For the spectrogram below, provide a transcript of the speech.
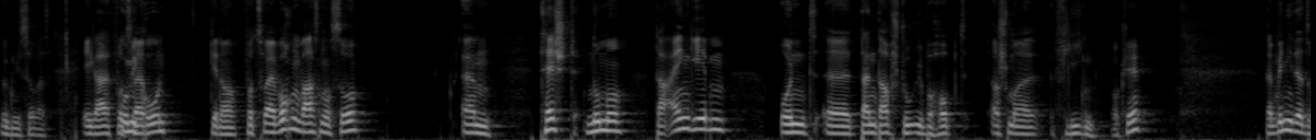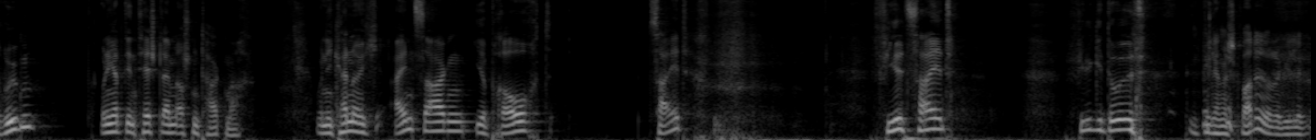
Irgendwie sowas. Egal, vor zwei, Omikron. Genau. Vor zwei Wochen war es noch so. Ähm, Testnummer da eingeben und äh, dann darfst du überhaupt erstmal fliegen, okay? Dann bin ich da drüben und ich habe den Test gleich am ersten Tag gemacht. Und ich kann euch eins sagen, ihr braucht Zeit. viel Zeit, viel Geduld Wie lange hast du gewartet oder wie lange?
